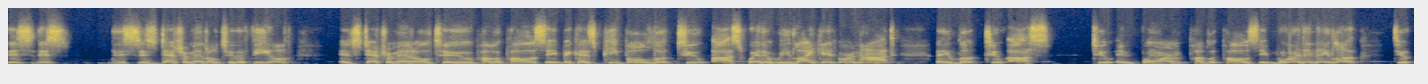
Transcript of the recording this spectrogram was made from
This this this is detrimental to the field. It's detrimental to public policy because people look to us, whether we like it or not, they look to us to inform public policy more than they look to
